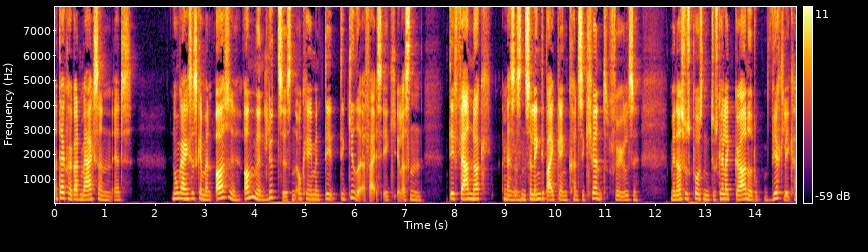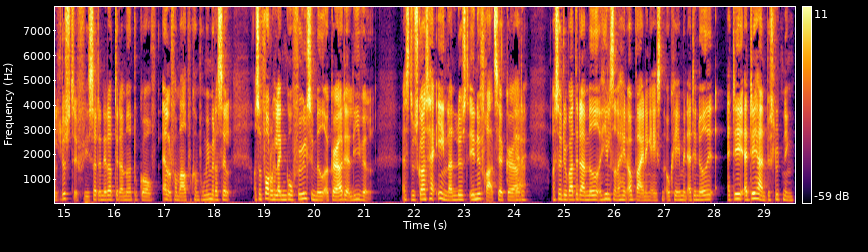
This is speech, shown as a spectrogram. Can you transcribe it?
og der kunne jeg godt mærke sådan, at nogle gange så skal man også omvendt lytte til sådan, okay, men det, det gider jeg faktisk ikke, eller sådan, det er fair nok, mm. altså sådan, så længe det bare ikke bliver en konsekvent følelse. Men også husk på, sådan, du skal heller ikke gøre noget, du virkelig ikke har lyst til, fordi så er det netop det der med, at du går alt for meget på kompromis med dig selv, og så får du heller ikke en god følelse med at gøre det alligevel. Altså du skal også have en eller anden lyst indefra til at gøre ja. det. Og så er det jo bare det der med hele tiden at have en opvejning af sådan, okay, men er det noget, er det, er det her en beslutning,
